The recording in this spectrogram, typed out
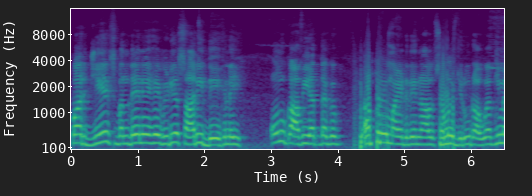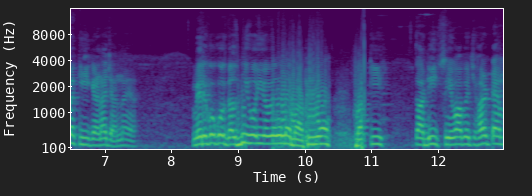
ਪਰ ਜਿਸ ਬੰਦੇ ਨੇ ਇਹ ਵੀਡੀਓ ਸਾਰੀ ਦੇਖ ਲਈ, ਉਹਨੂੰ ਕਾਫੀ ਹੱਦ ਤੱਕ ਆਪਣੇ ਮਾਈਂਡ ਦੇ ਨਾਲ ਸਮਝ ਜ਼ਰੂਰ ਆਊਗਾ ਕਿ ਮੈਂ ਕੀ ਕਹਿਣਾ ਚਾਹੁੰਦਾ ਆ ਮੇਰੇ ਕੋਲ ਕੋਈ ਗਲਤੀ ਹੋਈ ਹੋਵੇ ਤਾਂ ਮੈਂ ਮਾਫੀ ਆ। ਬਾਕੀ ਤੁਹਾਡੀ ਸੇਵਾ ਵਿੱਚ ਹਰ ਟਾਈਮ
